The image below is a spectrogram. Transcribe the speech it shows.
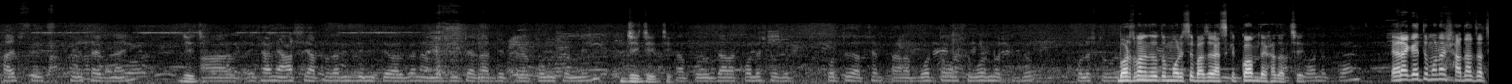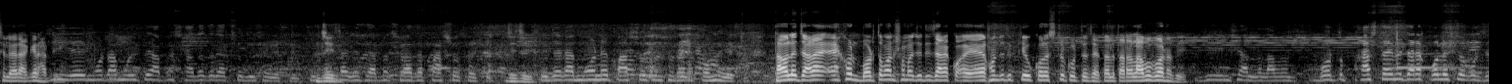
five six three five nine. আর এখানে আসি আপনারা নিজে নিতে পারবেন। আমরা দুই টাকা দেড় টাকা কমিশন নিই। জি জি জি। তারপর যারা কলেজ করতে যাচ্ছেন তারা বর্তমান সুবর্ণ সুযোগ বর্তমানে তো মরিচের বাজার আজকে কম দেখা যাচ্ছে। অনেক কম। এর আগে তো মনে হয় সাত হাজার ছিল এর আগের হাটে। এই আপনার সাত হাজার একশো দুইশো গেছে। জি। গেছে আপনার ছয় হাজার পাঁচশো ছয়শো। জি জি। এই জায়গায় মনে পাঁচশো ছয়শো টাকা কমে গেছে। তাহলে যারা এখন বর্তমান সময় যদি যারা এখন যদি কেউ কোলেস্ট্রল করতে চায় তাহলে তারা লাভবান হবে? জি লাভবান। বর্তমান ফার্স্ট টাইমে যারা কোলেস্ট্রল করছে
